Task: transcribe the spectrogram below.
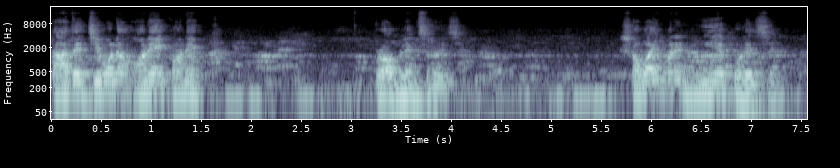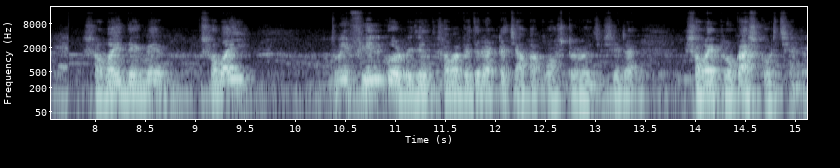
তাদের জীবনে অনেক অনেক প্রবলেমস রয়েছে। সবাই মানে নুয়ে পড়েছে। সবাই দেখবে, সবাই তুমি ফিল করবে যে সবার ভেতরে একটা চাপা কষ্ট রয়েছে, সেটা সবাই প্রকাশ করছে না।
